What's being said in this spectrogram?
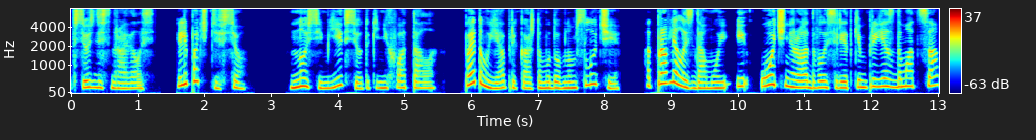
все здесь нравилось. Или почти все. Но семьи все-таки не хватало. Поэтому я при каждом удобном случае отправлялась домой и очень радовалась редким приездам отца.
